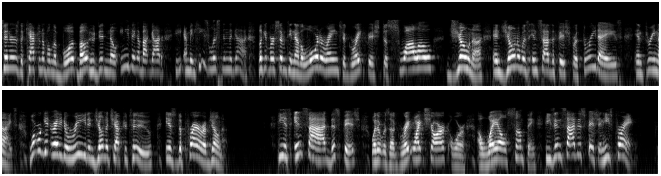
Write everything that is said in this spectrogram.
sinners, the captain up on the boat who didn't know anything about God. He, I mean, he's listening to God. Look at verse 17. Now the Lord arranged a great fish to swallow Jonah, and Jonah was inside the fish for three days and three nights. What we're getting ready to read in Jonah chapter two is the prayer of Jonah. He is inside this fish, whether it was a great white shark or a whale, something. He's inside this fish and he's praying.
